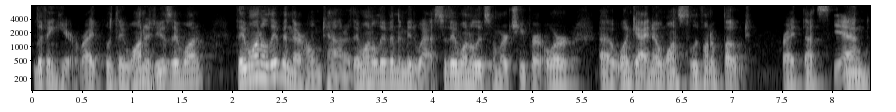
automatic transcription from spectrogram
living here, right? What they want to do is they want they want to live in their hometown or they want to live in the Midwest so they want to live somewhere cheaper. Or uh, one guy I know wants to live on a boat, right? That's Yeah. And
